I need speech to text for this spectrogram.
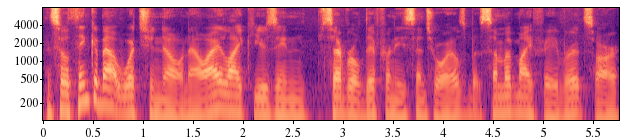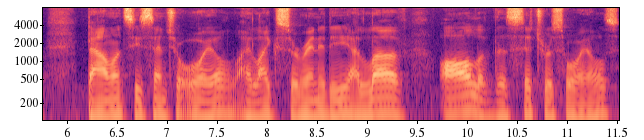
And so think about what you know. Now, I like using several different essential oils, but some of my favorites are Balance Essential Oil. I like Serenity. I love all of the citrus oils.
